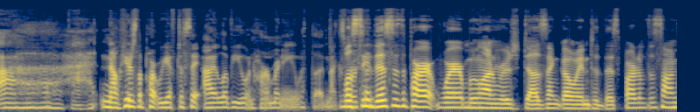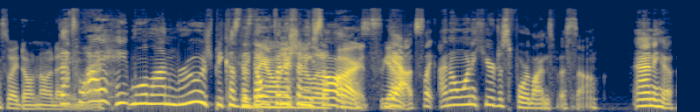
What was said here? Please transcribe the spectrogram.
Ah. Now here's the part where you have to say "I love you" in harmony with the next. Well, person. see, this is the part where Moulin Rouge doesn't go into this part of the song, so I don't know it That's anymore. why I hate Moulin Rouge because they don't only finish do any songs. parts, yeah. it's like I don't want to hear just four lines of a song. Anywho,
